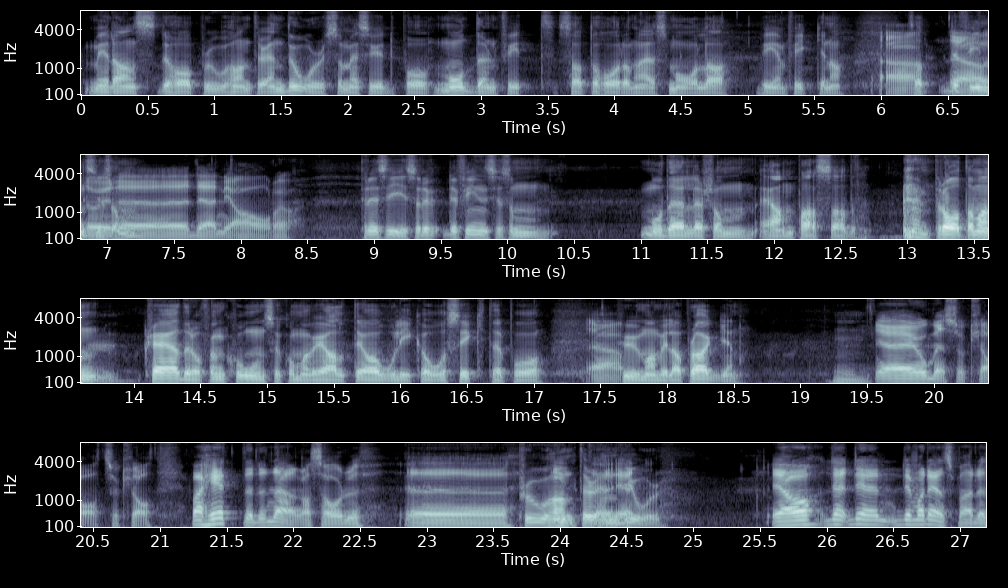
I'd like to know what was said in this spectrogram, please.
medans du har Pro Hunter Endure som är sydd på modern fit så att du har de här smala benfickorna. Ja, Så det ja, finns då ju är som- det den jag har då. Precis, och det, det finns ju som modeller som är anpassad. Pratar man kläder och funktion så kommer vi alltid ha olika åsikter på Ja, hur man vill ha plaggen. ja jo, men såklart, såklart. Vad hette den andra sa du? Eh, Pro Hunter inte- Endure. Ja, det, det, det var den som hade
